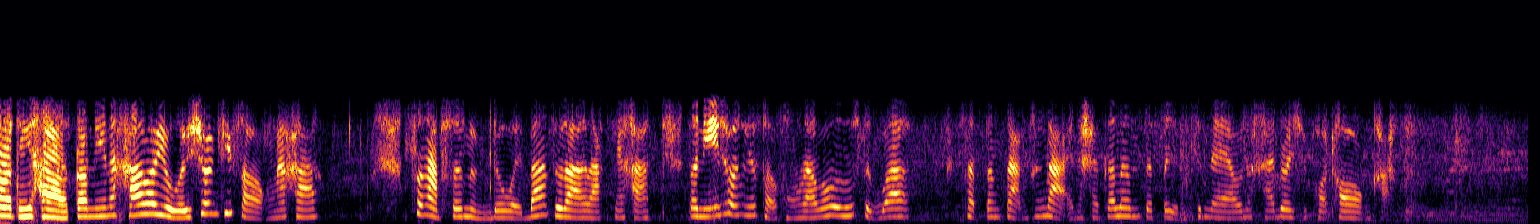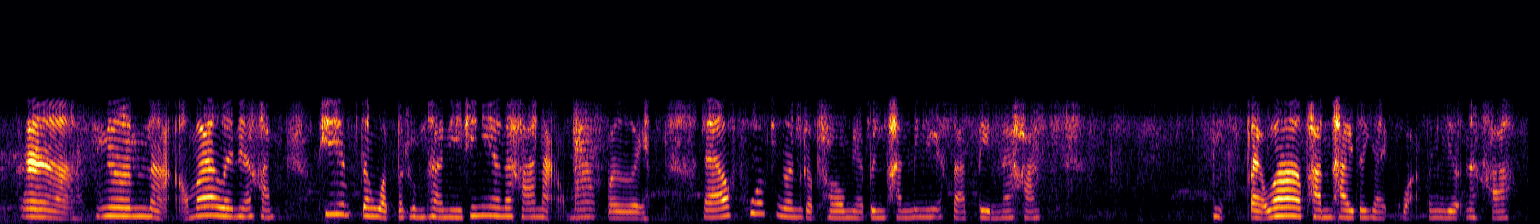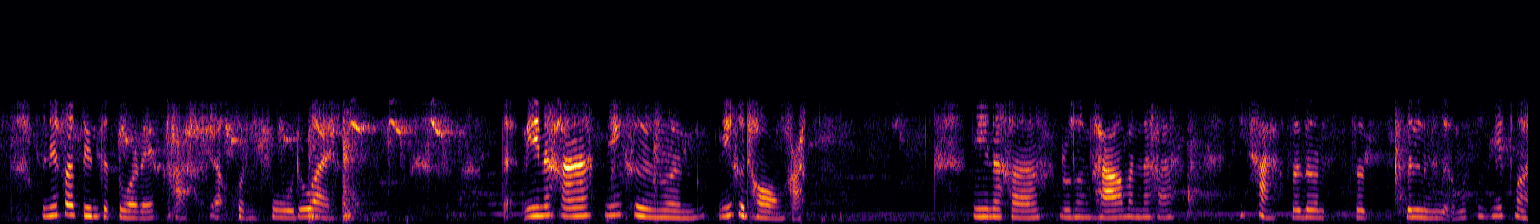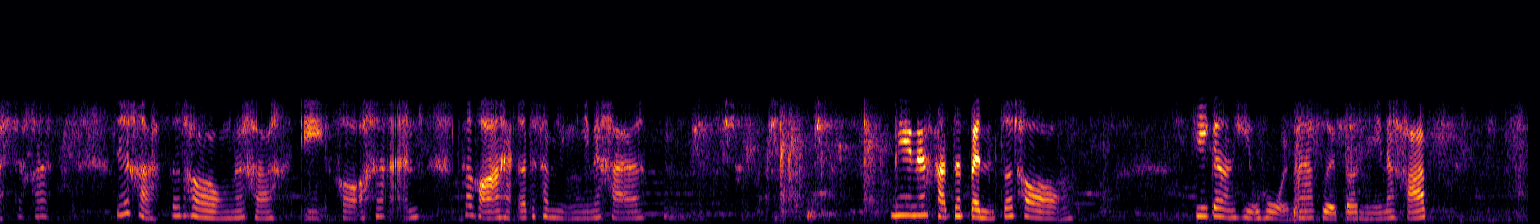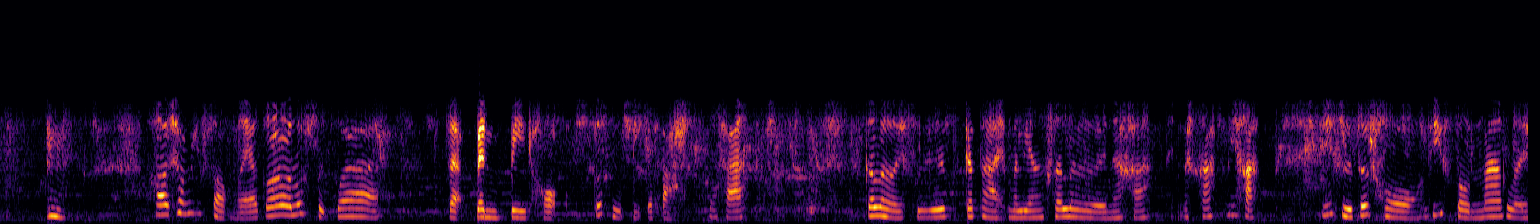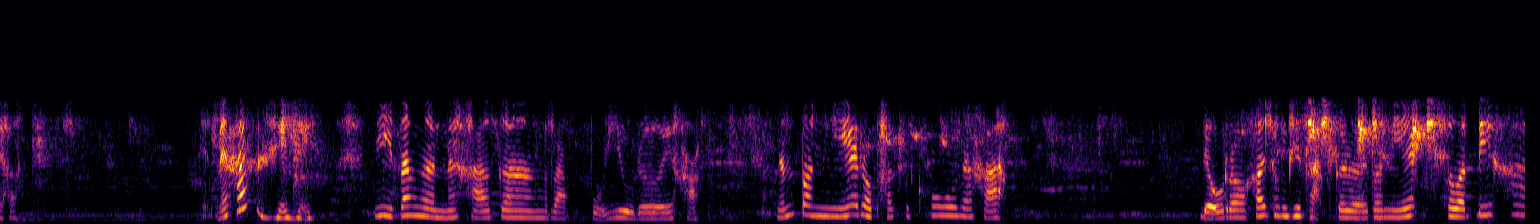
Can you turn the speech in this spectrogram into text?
สวัสดีค่ะ ตอนนี้นะคะเราอยู่ในช่วงที่สองนะคะ สนับสนุนโดยบ้านจุฬารักษ์นะคะ ตอนนี้ช่วงที่สองของเราก็รู้สึกว่าสัตว์ต่างๆ ทั้งหลายนะคะ ก็เริ่มจะตื่นขึ้นแล้วนะคะ โดยเฉพาะทองค่ะอ่าเงินหนาวมากเลยเนี่ยค่ะที่จังหวัดปทุมธานีที่เนี่ยนะคะ หนาวมากเลย แล้วพวกเงินกับทองเนี่ยเป็นพันธุ์มินิซาตินนะคะ แต่ว่าพันธุ์ไทยจะใหญ่กว่าตั้งเยอะนะคะมินิซาตินจะตัวเล็กค่ะ และขนฟูด้วย แต่นี่นะคะ นี่คือเงิน นี่คือทองค่ะ นี่นะคะ ดูรองเท้ามันนะคะ นี่ค่ะ จะเดิน จะเป็นเหลืองๆมากนิดหน่อยนะคะ นี่ค่ะเสื้อทองนะคะอีขออาหาร ถ้าขออาหารก็จะทำอย่างนี้นะคะ นี่นะคะจะเป็นเสื้อทอง ที่กำลังหิวโหยมากเลยตอนนี้นะคะเข้าช่วงที่สองแล้วก็รู้สึกว่าจะเป็นปีเถาะก็คือปีกระต่ายนะคะ ก็เลยซื้อกระต่ายมาเลี้ยงซะเลยนะคะ เห็นนะคะ นี่ค่ะ นี่คือเจ้าทองที่สนมากเลยค่ะ เห็นไหมคะ นี่เจ้าเงินนะคะกำลังรับปุ๋ยอยู่เลยค่ะงั้นตอนนี้เราพักสักครู่นะคะ เดี๋ยวรอเข้าช่องที่สามกันเลยตอนนี้ สวัสดีค่ะ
